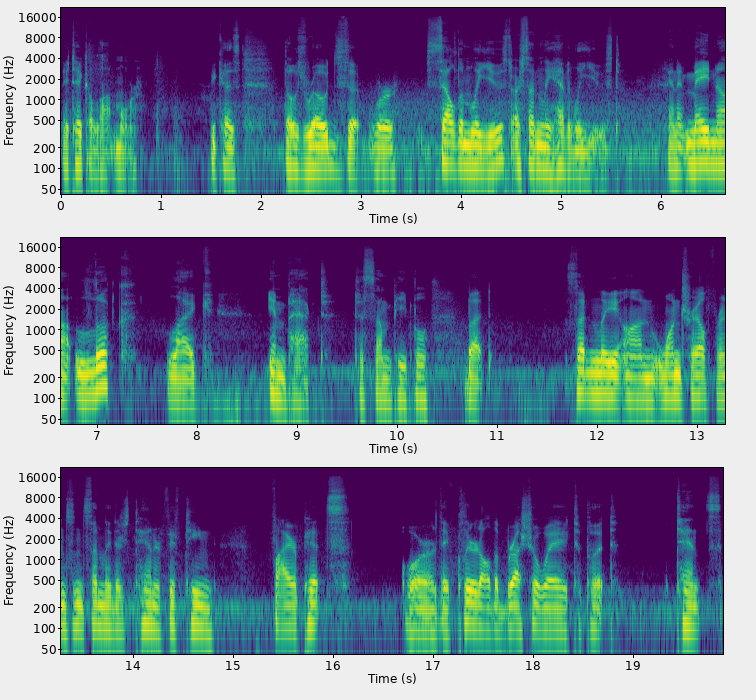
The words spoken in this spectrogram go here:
they take a lot more because those roads that were seldomly used are suddenly heavily used. And it may not look like impact to some people, but suddenly on one trail, for instance, suddenly there's 10 or 15 fire pits, or they've cleared all the brush away to put tents.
